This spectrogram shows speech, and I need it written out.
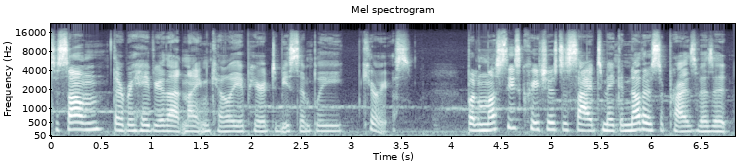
To some, their behavior that night in Kelly appeared to be simply curious. But unless these creatures decide to make another surprise visit,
